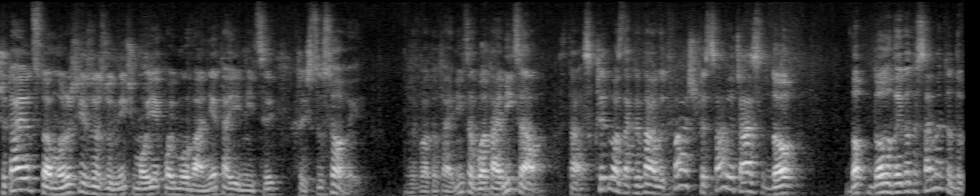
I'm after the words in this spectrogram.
Czytając to, możecie zrozumieć moje pojmowanie tajemnicy Chrystusowej. Była to tajemnica, była tajemnica, ta skrzydła zakrywały twarz przez cały czas do, do, do Nowego Testamentu. Do,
